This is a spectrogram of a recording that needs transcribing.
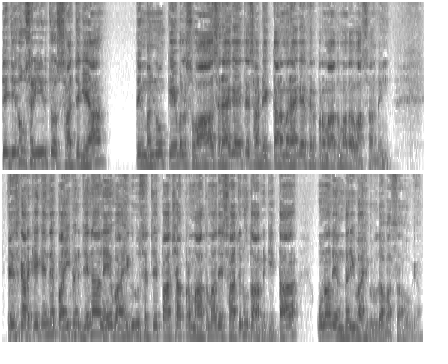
ਤੇ ਜਦੋਂ ਸਰੀਰ 'ਚੋਂ ਸੱਚ ਗਿਆ ਤੇ ਮਨੋਂ ਕੇਵਲ ਸਵਾਸ ਰਹਿ ਗਏ ਤੇ ਸਾਡੇ ਕਰਮ ਰਹਿ ਗਏ, ਫਿਰ ਪ੍ਰਮਾਤਮਾ ਦਾ ਵਾਸਾ ਨਹੀਂ। ਇਸ ਕਰਕੇ ਕਹਿੰਦੇ, ਭਾਈ, ਫਿਰ ਜਿਨ੍ਹਾਂ ਨੇ ਵਾਹਿਗੁਰੂ ਸੱਚੇ ਪਾਤਸ਼ਾਹ ਪ੍ਰਮਾਤਮਾ ਦੇ ਸੱਚ ਨੂੰ ਧਾਰਨ ਕੀਤਾ, ਉਹਨਾਂ ਦੇ ਅੰਦਰ ਹੀ ਵਾਹਿਗੁਰੂ ਦਾ ਵਾਸਾ ਹੋ ਗਿਆ।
